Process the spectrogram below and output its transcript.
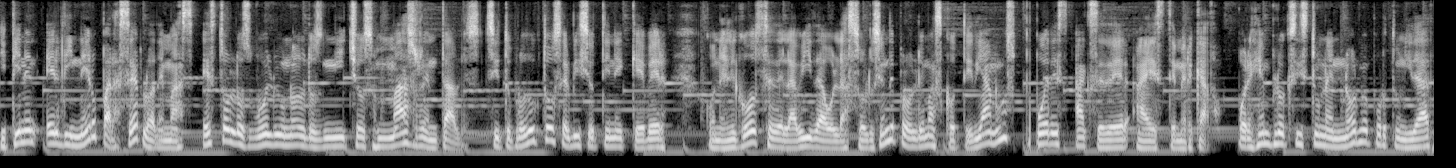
y tienen el dinero para hacerlo además. Esto los vuelve uno de los nichos más rentables. Si tu producto o servicio tiene que ver con el goce de la vida o la solución de problemas cotidianos, puedes acceder a este mercado. Por ejemplo, existe una enorme oportunidad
